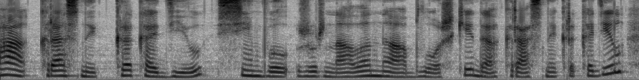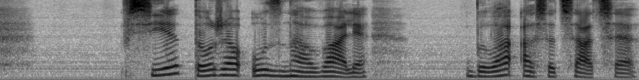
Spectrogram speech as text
А красный крокодил, символ журнала на обложке, да, красный крокодил, все тоже узнавали. Была ассоциация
